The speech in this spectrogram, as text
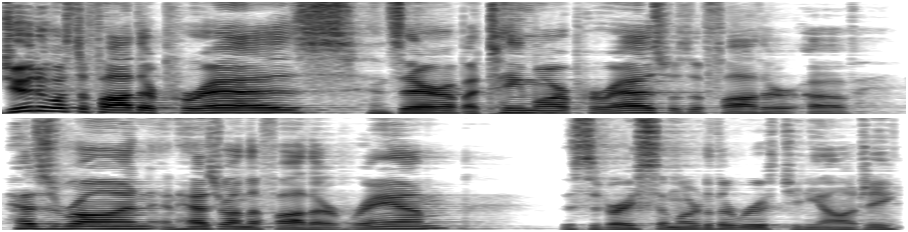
Judah was the father of Perez and Zerah, but Tamar. Perez was the father of Hezron, and Hezron the father of Ram. This is very similar to the Ruth genealogy.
